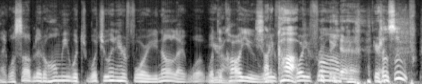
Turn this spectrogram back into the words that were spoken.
"Like, what's up, little homie? What what you in here for? You know, like what what You're they all, call you? Where you cop." where you from? yeah. Here's some soup.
